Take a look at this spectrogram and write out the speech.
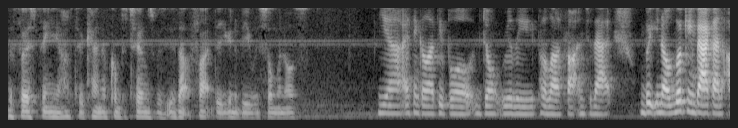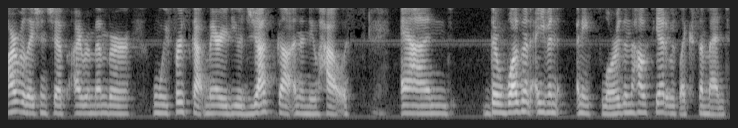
the first thing you have to kind of come to terms with is that fact that you're going to be with someone else. Yeah, I think a lot of people don't really put a lot of thought into that. But you know, looking back on our relationship, I remember when we first got married, you had just gotten a new house and there wasn't even any floors in the house yet. It was like cement.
